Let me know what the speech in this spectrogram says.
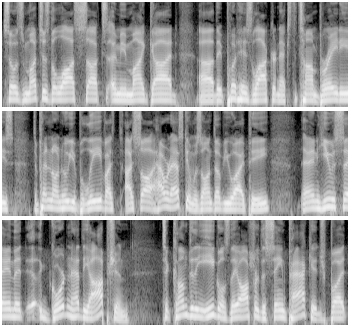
So as much as the loss sucks, I mean, my God, uh, they put his locker next to Tom Brady's. Depending on who you believe, I I saw Howard Eskin was on WIP, and he was saying that uh, Gordon had the option to come to the Eagles. They offered the same package, but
